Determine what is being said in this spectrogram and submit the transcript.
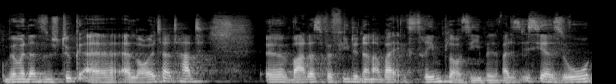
Und wenn man dann so ein Stück äh, erläutert hat, äh, war das für viele dann aber extrem plausibel, weil es ist ja so,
